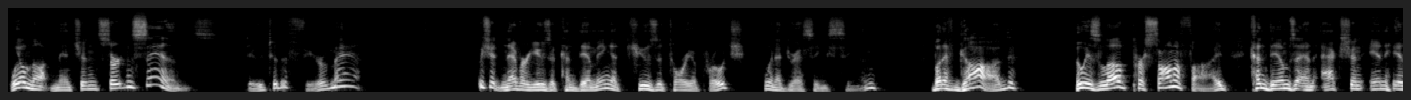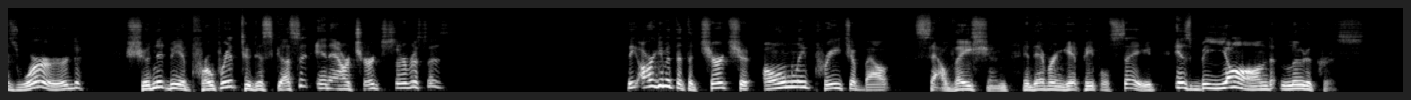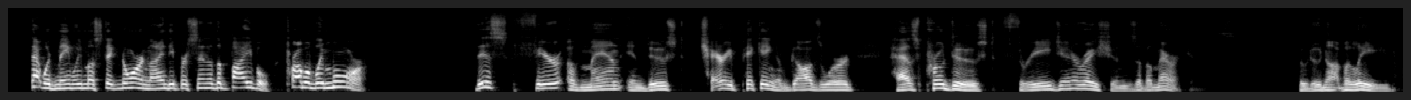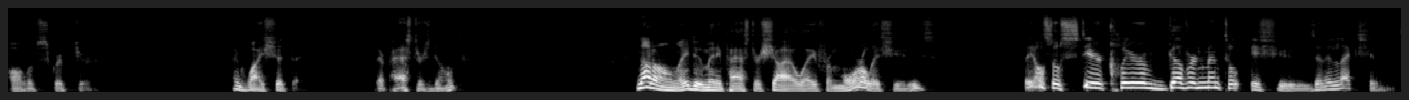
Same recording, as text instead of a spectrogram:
will not mention certain sins due to the fear of man. We should never use a condemning, accusatory approach when addressing sin. But if God, who is love personified, condemns an action in His Word, Shouldn't it be appropriate to discuss it in our church services? The argument that the church should only preach about salvation, endeavoring to get people saved, is beyond ludicrous. That would mean we must ignore 90% of the Bible, probably more. This fear of man induced cherry picking of God's Word has produced three generations of Americans who do not believe all of Scripture. And why should they? Their pastors don't. Not only do many pastors shy away from moral issues, They also steer clear of governmental issues and elections.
